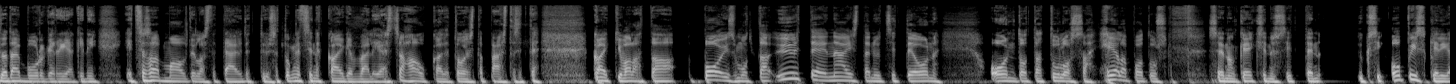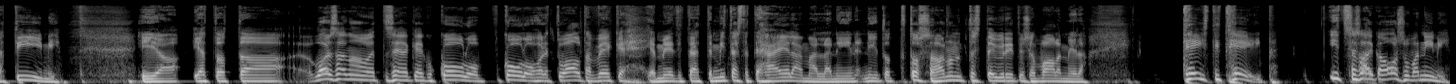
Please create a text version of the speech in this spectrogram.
jotain burgeriakin, niin et sä saa maltilasta täytettyä. Sä tunnet sinne kaiken väliin ja sitten sä haukkaat ja toista päästä sitten kaikki valahtaa pois. Mutta yhteen näistä nyt sitten on, on tota tulossa helpotus. Sen on keksinyt sitten yksi opiskelijatiimi. Ja, ja tota, voi sanoa, että sen jälkeen kun koulu, koulu on hoidettu alta veke ja mietitään, että mitä sitä tehdään elämällä, niin, niin tuossahan on nyt sitten yritys ja valmiina. Tasty Tape itse asiassa aika osuva nimi.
